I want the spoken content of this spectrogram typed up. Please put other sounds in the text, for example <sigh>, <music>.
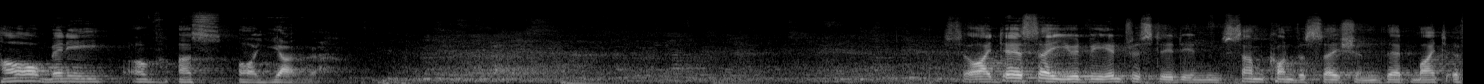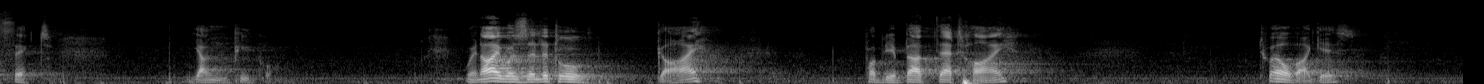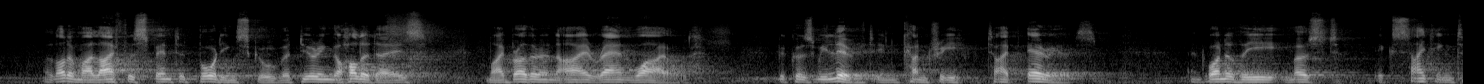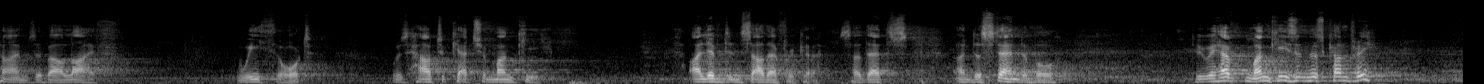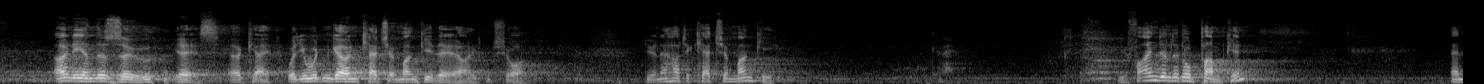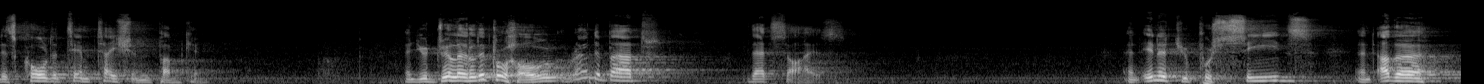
How many of us are young? So I dare say you'd be interested in some conversation that might affect young people. When I was a little guy, probably about that high, 12, I guess, a lot of my life was spent at boarding school, but during the holidays, my brother and I ran wild because we lived in country type areas. And one of the most exciting times of our life, we thought, was how to catch a monkey. I lived in South Africa, so that's understandable. Do we have monkeys in this country? Only in the zoo, yes, okay. Well, you wouldn't go and catch a monkey there, I'm sure. Do you know how to catch a monkey? Okay. You find a little pumpkin, and it's called a temptation pumpkin. And you drill a little hole around about that size. And in it, you push seeds and other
